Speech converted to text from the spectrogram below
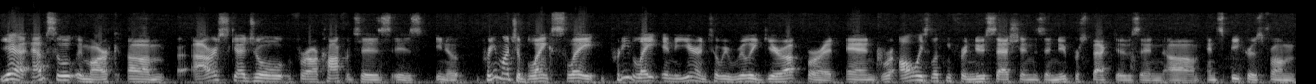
Yeah, absolutely, Mark. Um, our schedule for our conferences is, you know, pretty much a blank slate, pretty late in the year until we really gear up for it, and we're always looking for new sessions and new perspectives and um, and speakers from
